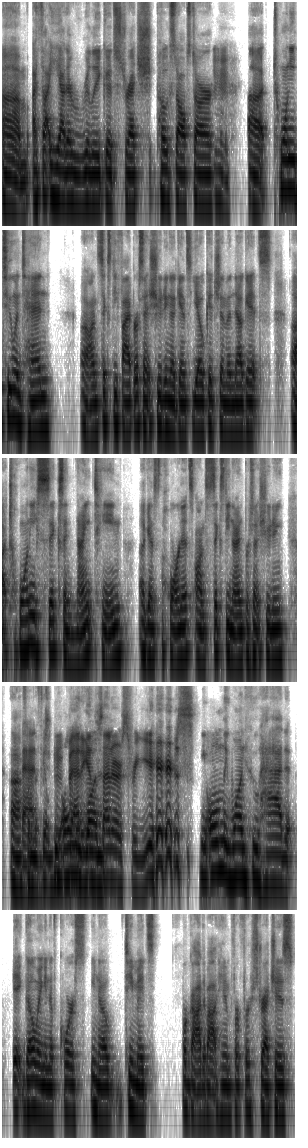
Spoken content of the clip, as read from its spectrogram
Um, I thought he had a really good stretch post All Star, Mhm. uh, 22 and 10 uh, on 65% shooting against Jokic and the Nuggets, uh, 26 and 19 against the Hornets on 69% shooting uh, from the field. The bad only against one, centers for years. the only one who had it going, and of course, you know, teammates forgot about him for for stretches.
